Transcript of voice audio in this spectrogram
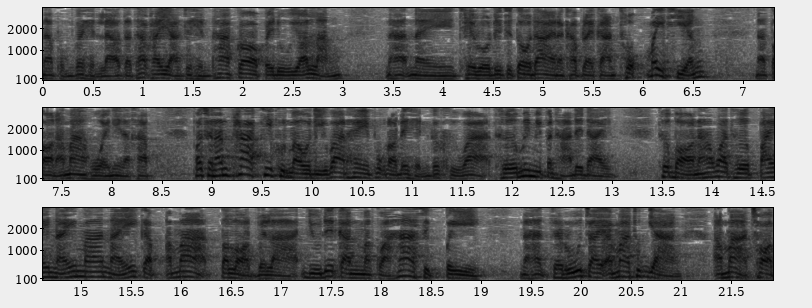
นะผมก็เห็นแล้ว แต่ถ้าใครอยากจะเห็นภาพก็ไปดูย้อนหลังนะฮะในเทโรดิจิตอลได้นะครับ รายการถกไม่เถียง นะตอนอาม่าหวยนี่นะครับ เพราะฉะนั้นภาพที่คุณมาวดีวาดให้พวกเราได้เห็นก็คือว่า เธอไม่มีปัญหาใด ๆ เธอบอกนะฮะว่าเธอไปไหนมาไหนกับอาม่าตลอดเวลาอยู่ด้วยกันมากว่าห้าสิบปีนะฮะจะรู้ใจอาม่าทุกอย่างอาม่าชอบ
